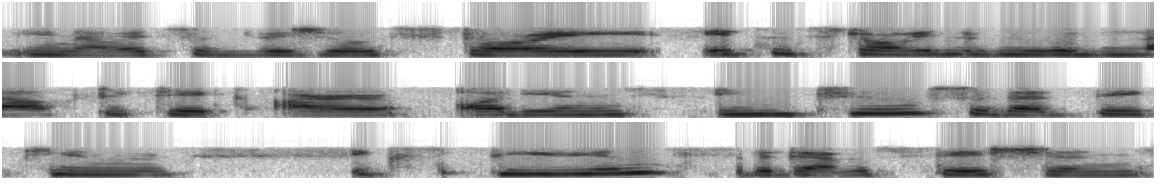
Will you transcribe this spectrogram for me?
you know, it's a visual story. It's a story that we would love to take our audience into so that they can experience the devastation,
